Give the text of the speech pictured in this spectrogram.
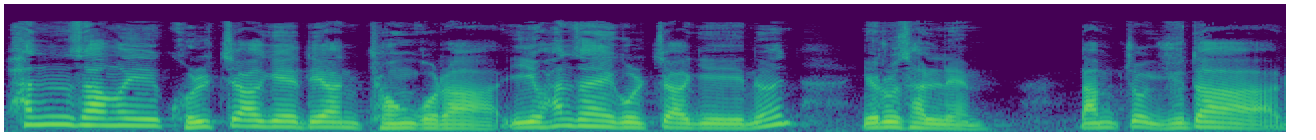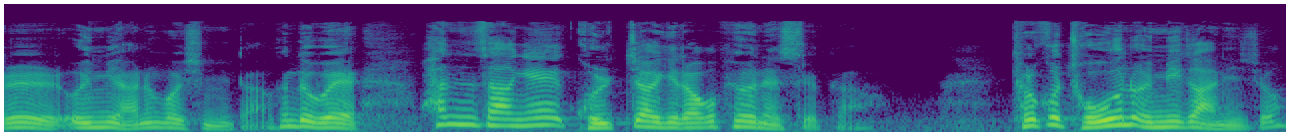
환상의 골짜기에 대한 경고라. 이 환상의 골짜기는 예루살렘, 남쪽 유다를 의미하는 것입니다. 근데 왜 환상의 골짜기라고 표현했을까? 결코 좋은 의미가 아니죠.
